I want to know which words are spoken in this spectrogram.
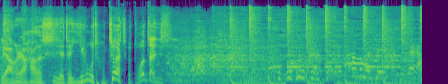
两个人还有事业，这一路程这这多真实啊！看那么真实干啥？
